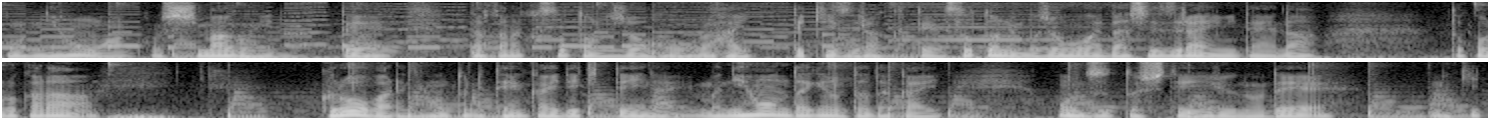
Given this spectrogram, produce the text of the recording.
この日本はこう島国なのでなかなか外の情報が入ってきづらくて外にも情報が出しづらいみたいなところからグローバルに本当に展開できていない、まあ、日本だけの戦いをずっとしているので、まあきっ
